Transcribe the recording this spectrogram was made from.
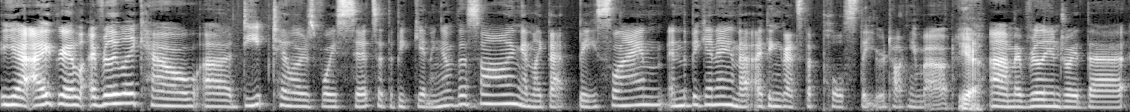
Yeah, I agree. I I really like how uh, deep Taylor's voice sits at the beginning of the song, and like that bass line in the beginning. That I think that's the pulse that you were talking about. Yeah. um, I really enjoyed that.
